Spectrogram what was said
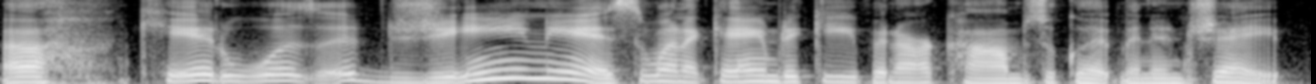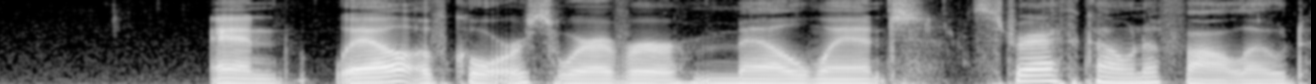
Ugh, kid was a genius when it came to keeping our comms equipment in shape. And, well, of course, wherever Mel went, Strathcona followed.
